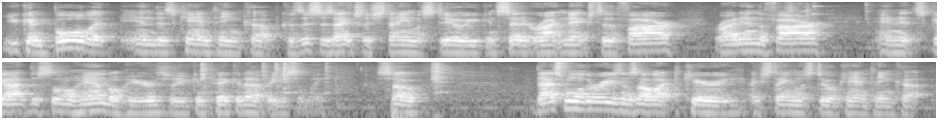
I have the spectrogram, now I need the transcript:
you can boil it in this canteen cup because this is actually stainless steel. You can set it right next to the fire, right in the fire, and it's got this little handle here so you can pick it up easily. So that's one of the reasons I like to carry a stainless steel canteen cup.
